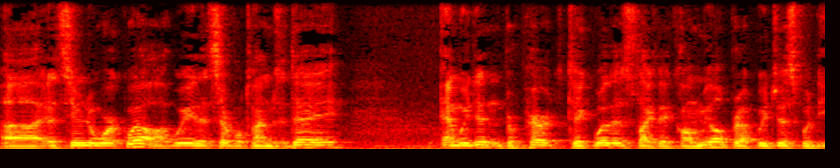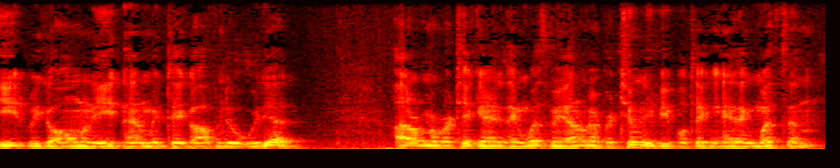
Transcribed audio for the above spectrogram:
uh, it seemed to work well. We ate it several times a day, and we didn't prepare it to take with us like they call meal prep. We just would eat, we'd go home and eat, and then we'd take off and do what we did. I don't remember taking anything with me. I don't remember too many people taking anything with them.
